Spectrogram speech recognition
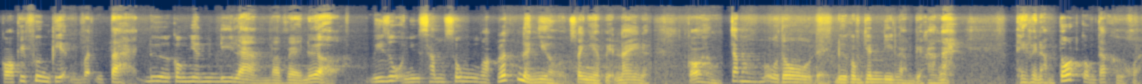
có cái phương tiện vận tải đưa công nhân đi làm và về nơi ở. Ví dụ như Samsung hoặc rất là nhiều doanh nghiệp hiện nay là có hàng trăm ô tô để đưa công nhân đi làm việc hàng ngày. Thì phải làm tốt công tác khử khuẩn.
